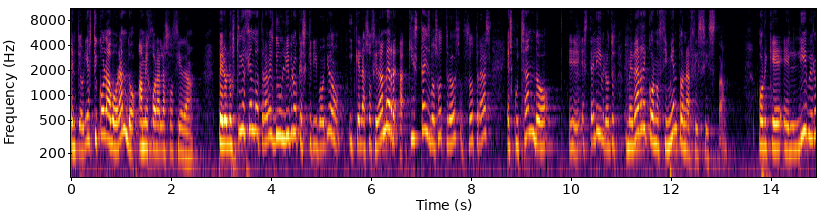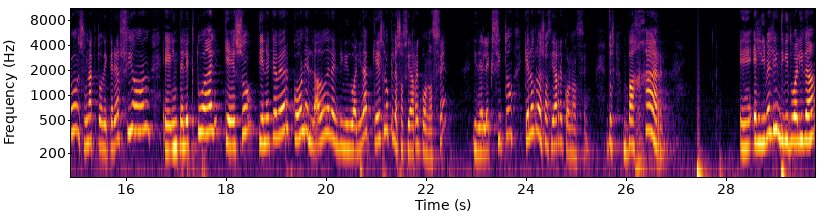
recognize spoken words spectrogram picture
en teoría estoy colaborando a mejorar la sociedad, pero lo estoy haciendo a través de un libro que escribo yo y que la sociedad me... Aquí estáis vosotros, vosotras, escuchando eh, este libro. Entonces, me da reconocimiento narcisista porque el libro es un acto de creación eh, intelectual que eso tiene que ver con el lado de la individualidad, que es lo que la sociedad reconoce, y del éxito, que es lo que la sociedad reconoce. Entonces, bajar eh, el nivel de individualidad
